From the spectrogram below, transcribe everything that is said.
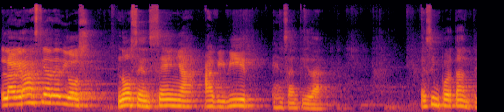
la gracia de Dios nos enseña a vivir en santidad. Es importante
